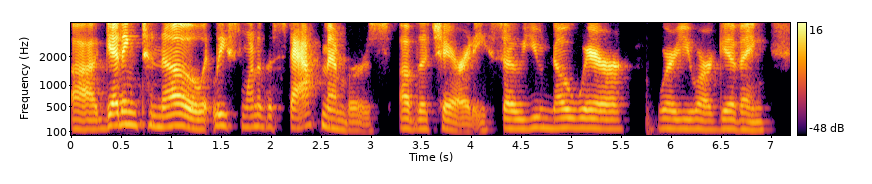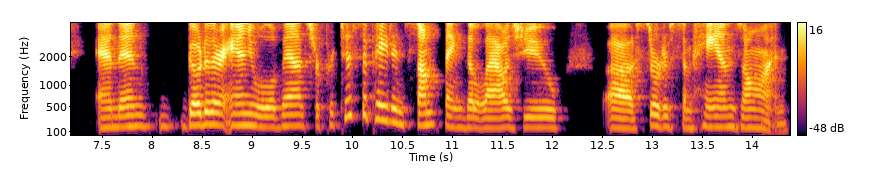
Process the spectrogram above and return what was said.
uh, getting to know at least one of the staff members of the charity. So you know where where you are giving. And then go to their annual events or participate in something that allows you uh, sort of some hands-on.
